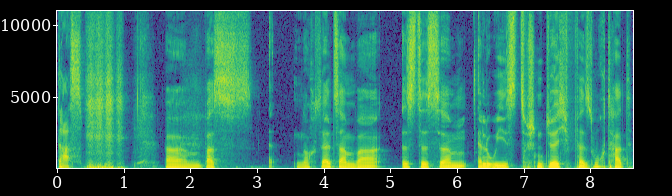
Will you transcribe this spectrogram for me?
das. Ähm, was noch seltsam war, ist, dass ähm, Eloise zwischendurch versucht hat,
